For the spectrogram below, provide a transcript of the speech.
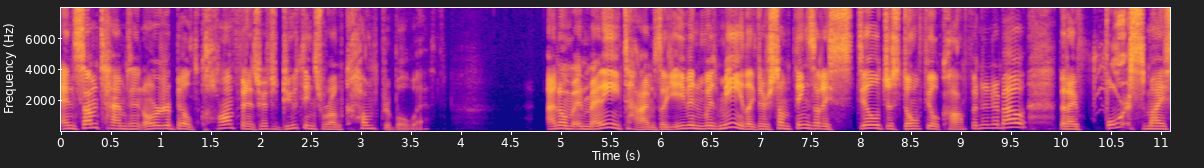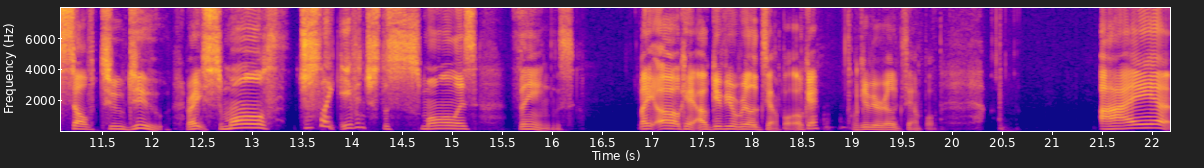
And sometimes, in order to build confidence, we have to do things we're uncomfortable with. I know in many times, like even with me, like there's some things that I still just don't feel confident about that I force myself to do, right? Small, just like even just the smallest things. Like, oh, okay, I'll give you a real example, okay? I'll give you a real example. I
